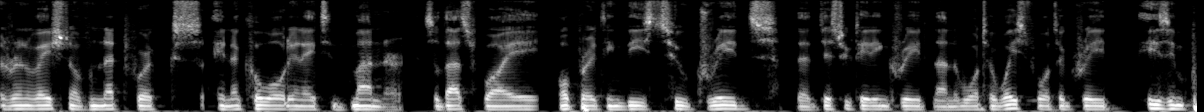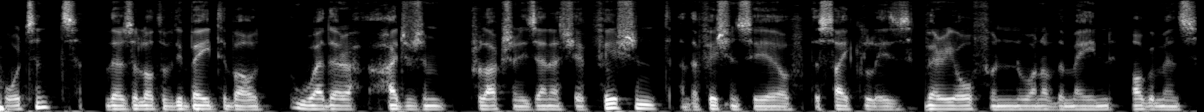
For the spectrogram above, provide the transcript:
renovation of networks in a coordinated manner. So that's why operating these two grids, the district heating grid and the water wastewater grid, is important. There's a lot of debate about whether hydrogen production is energy efficient, and the efficiency of the cycle is very often one of the main arguments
